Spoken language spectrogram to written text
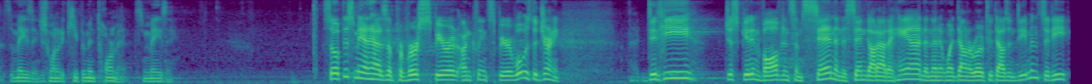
That's amazing. Just wanted to keep him in torment. It's amazing. So, if this man has a perverse spirit, unclean spirit, what was the journey? Did he just get involved in some sin and the sin got out of hand and then it went down a road of 2,000 demons? Did he,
